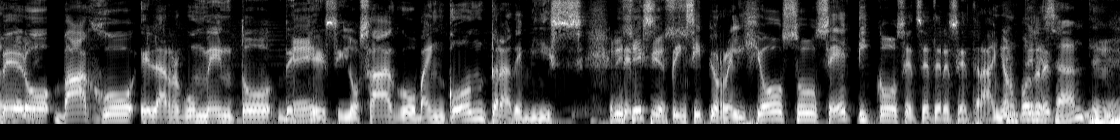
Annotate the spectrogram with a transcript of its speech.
pero bajo el argumento de Eh. que si los hago va en contra de mis de mis Principios. principios religiosos, éticos, etcétera, etcétera. Yo no puedo Interesante, ¿eh?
